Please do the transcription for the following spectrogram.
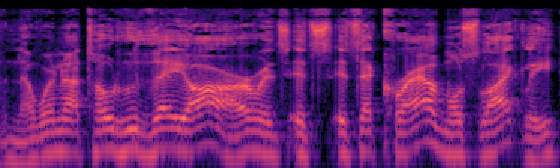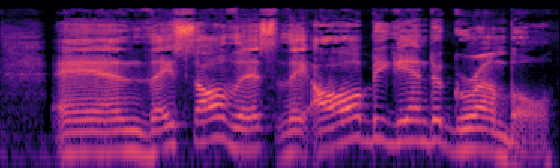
now we're not told who they are. It's, it's, it's that crowd most likely. And they saw this. They all began to grumble,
